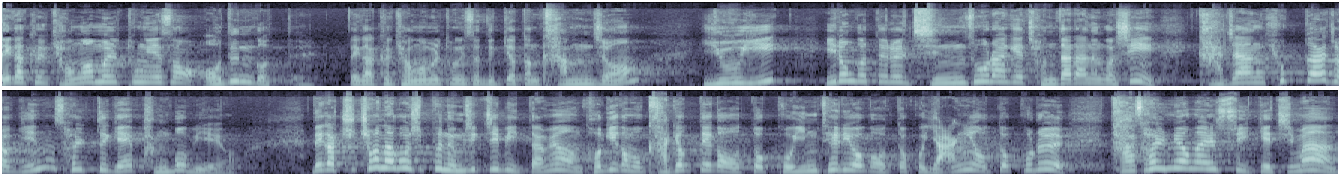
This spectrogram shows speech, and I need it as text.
내가 그 경험을 통해서 얻은 것들, 내가 그 경험을 통해서 느꼈던 감정, 유익 이런 것들을 진솔하게 전달하는 것이 가장 효과적인 설득의 방법이에요. 내가 추천하고 싶은 음식집이 있다면 거기가 뭐 가격대가 어떻고 인테리어가 어떻고 양이 어떻고를 다 설명할 수 있겠지만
